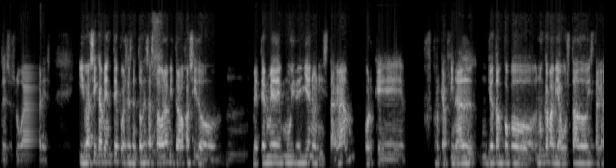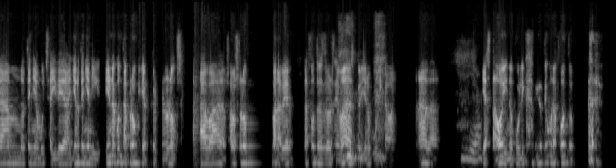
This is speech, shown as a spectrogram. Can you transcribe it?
de esos lugares. Y básicamente, pues desde entonces hasta ahora mi trabajo ha sido mm, meterme muy de lleno en Instagram porque, porque al final yo tampoco, nunca me había gustado Instagram, no tenía mucha idea, yo no tenía ni, tenía una cuenta propia, pero no la usaba, la usaba solo para ver las fotos de los demás, pero yo no publicaba nada. Y hasta hoy no publicaba, yo tengo una foto.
